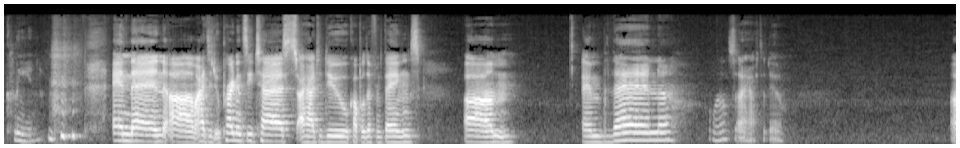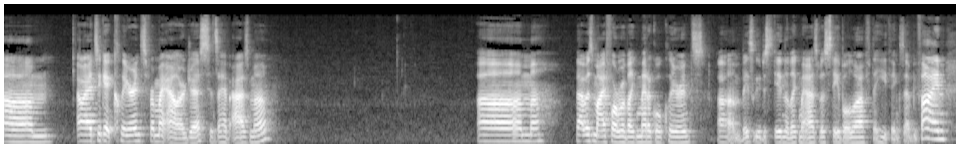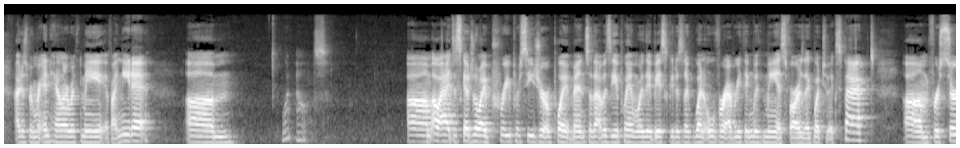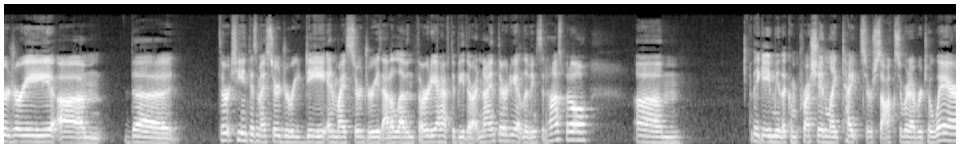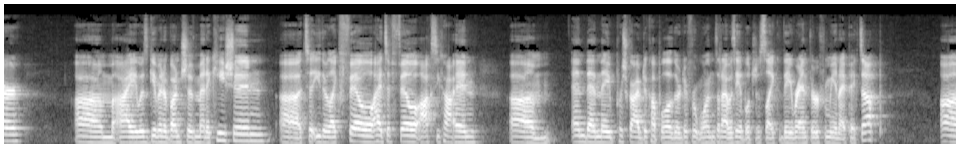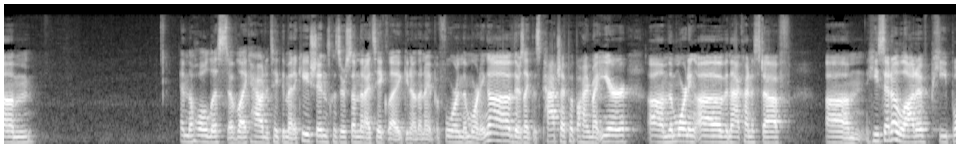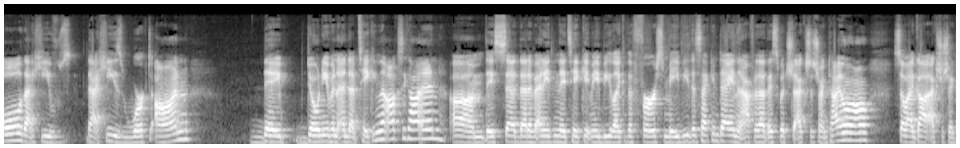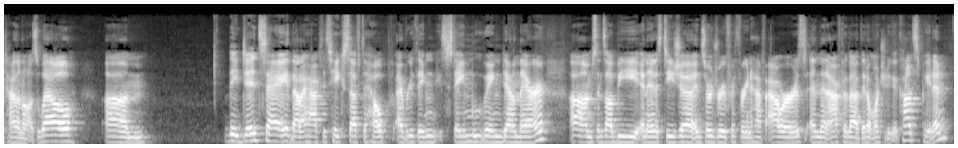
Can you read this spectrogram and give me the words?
clean. and then um, I had to do pregnancy tests. I had to do a couple different things. Um, and then what else did I have to do? Um, oh, I had to get clearance from my allergist since I have asthma. Um, that was my form of like medical clearance. Um, basically just stating that like my asthma is stable enough that he thinks that'd be fine. I just bring my inhaler with me if I need it. Um, what else? Um, oh, I had to schedule my pre-procedure appointment. So that was the appointment where they basically just like went over everything with me as far as like what to expect, um, for surgery, um, the 13th is my surgery date, and my surgery is at 11:30. I have to be there at 9:30 at Livingston Hospital. Um, they gave me the compression like tights or socks or whatever to wear. Um, I was given a bunch of medication uh, to either like fill. I had to fill OxyContin, um, and then they prescribed a couple other different ones that I was able to just like they ran through for me and I picked up. Um, and the whole list of like how to take the medications because there's some that I take like you know the night before and the morning of. There's like this patch I put behind my ear um, the morning of and that kind of stuff. Um, he said a lot of people that he's that he's worked on they don't even end up taking the oxycontin um, they said that if anything they take it maybe like the first maybe the second day and then after that they switch to extra strength tylenol so i got extra strength tylenol as well um, they did say that i have to take stuff to help everything stay moving down there um, since I'll be in anesthesia and surgery for three and a half hours. And then after that, they don't want you to get constipated.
